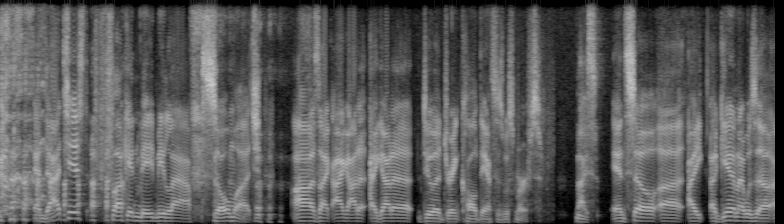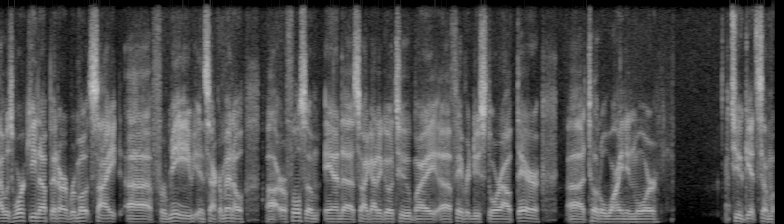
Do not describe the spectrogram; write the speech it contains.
and that just fucking made me laugh so much. I was like, I gotta, I gotta do a drink called Dances with Smurfs. Nice. And so uh, I again I was uh, I was working up at our remote site uh, for me in Sacramento uh, or Folsom, and uh, so I got to go to my uh, favorite new store out there, Total Wine and More, to get some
